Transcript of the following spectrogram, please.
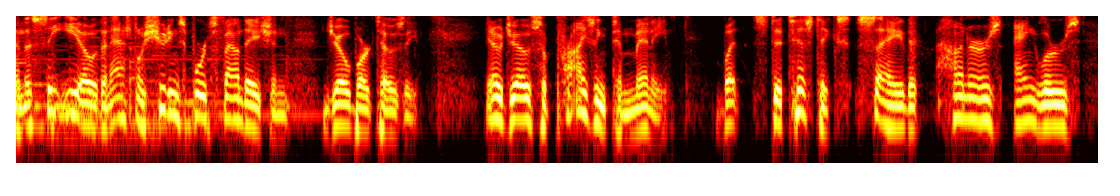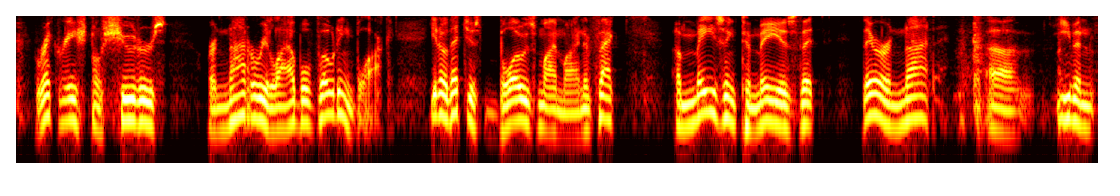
and the CEO of the National Shooting Sports Foundation, Joe Bartozzi. You know, Joe, surprising to many, but statistics say that hunters, anglers, recreational shooters are not a reliable voting block. You know, that just blows my mind. In fact, amazing to me is that there are not uh, even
